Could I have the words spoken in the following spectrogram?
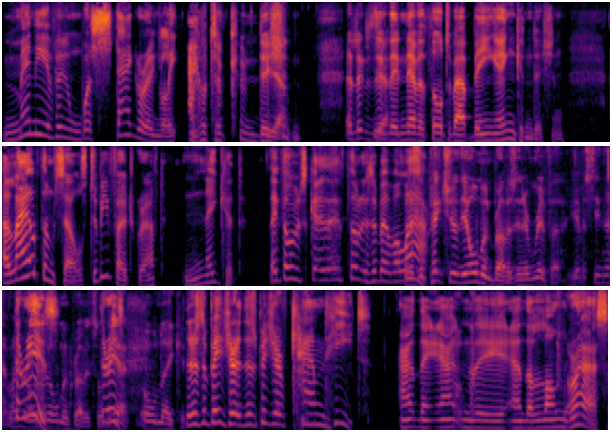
many of whom were staggeringly out of condition, it looked as Yeah. if they'd never thought about being in condition, allowed themselves to be photographed naked. They thought it was they thought it was a bit of a laugh. There's a picture of the Allman Brothers in a river. You ever seen that one? There of the is. Allman Brothers. There is. Yeah, all naked. There's a picture. There's a picture of canned heat out the out in the and the long grass.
